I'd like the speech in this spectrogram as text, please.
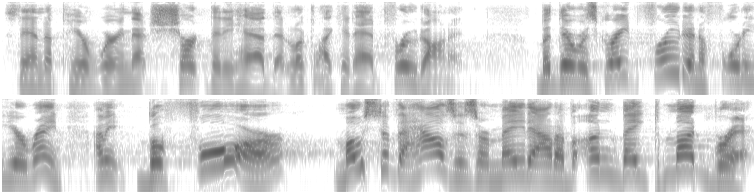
stand up here wearing that shirt that he had that looked like it had fruit on it. But there was great fruit in a 40 year reign. I mean, before, most of the houses are made out of unbaked mud brick.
